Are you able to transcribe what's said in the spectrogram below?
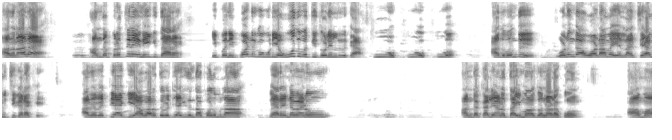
அதனால அந்த பிரச்சனையை நீக்கி தாரேன். இப்ப நீ போட்டிருக்கக்கூடிய ஊதுபத்தி தொழில் இருக்கா? பூ பூ பூ அது வந்து ஒழுங்கா ஓடாம எல்லாம் சேமிச்சு கிடக்கு. அதை வெட்டியாக்கி வியாபாரத்தை வெட்டியாக்கி தந்தா போதும்ல? வேற என்ன வேணும்? அந்த கல்யாணம் தை மாதம் நடக்கும். ஆமா.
